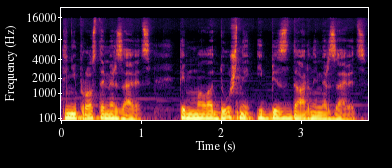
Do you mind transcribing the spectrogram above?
ты не просто мерзавец. Ты малодушный и бездарный мерзавец.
